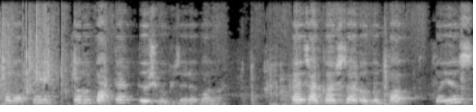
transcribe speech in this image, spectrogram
bu kadar değil. Öbür partta görüşmek üzere. Bay bay. Evet arkadaşlar öbür parttayız.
